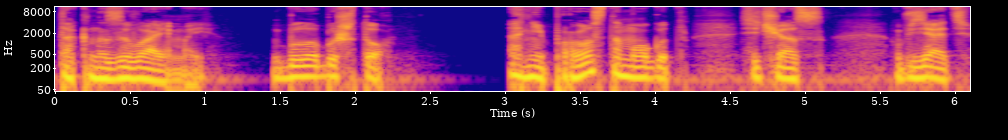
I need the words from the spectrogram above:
так называемой, было бы что? Они просто могут сейчас взять,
